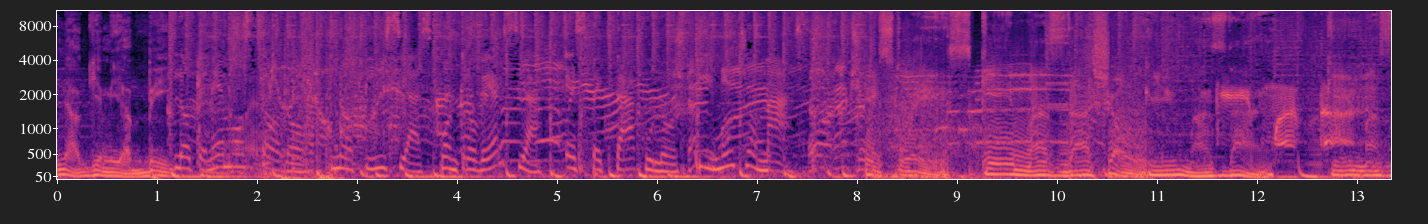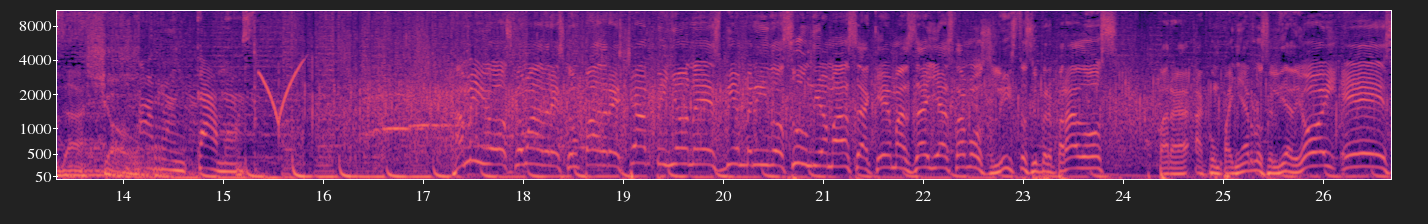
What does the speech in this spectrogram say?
Now give me a beat. Lo tenemos todo. Noticias, controversia, espectáculos y mucho más. Esto es ¿Qué más da show? ¿Qué más da? ¿Qué más da show? Arrancamos. Amigos, comadres, compadres, champiñones, bienvenidos un día más a ¿Qué más da? Ya estamos listos y preparados para acompañarlos el día de hoy. Es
